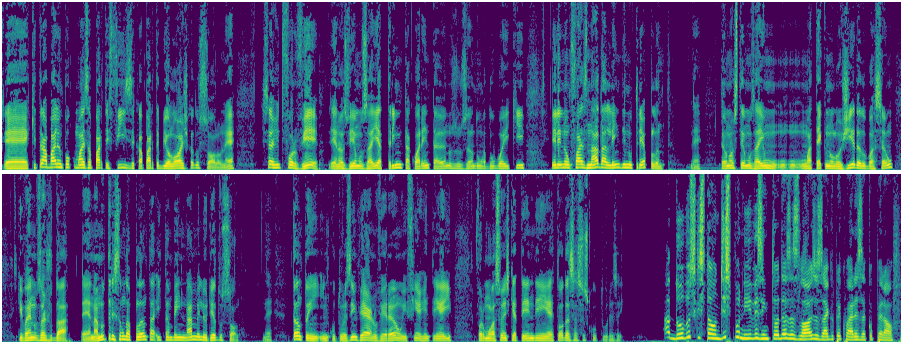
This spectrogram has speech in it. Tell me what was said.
é, que trabalhem um pouco mais a parte física, a parte biológica do solo, né? Se a gente for ver, é, nós vemos aí há 30, 40 anos usando um adubo aí que ele não faz nada além de nutrir a planta. Né? Então nós temos aí um, um, uma tecnologia da adubação que vai nos ajudar é, na nutrição da planta e também na melhoria do solo. Né? Tanto em, em, culturas de inverno, verão, enfim, a gente tem aí formulações que atendem é, todas essas culturas aí. Adubos que estão disponíveis em todas as lojas agropecuárias da Cooperalfa.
